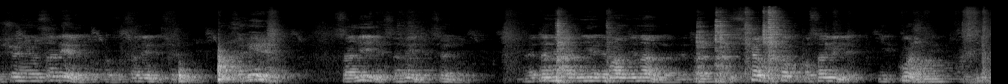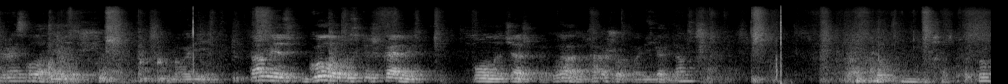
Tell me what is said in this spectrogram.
Еще не усолили, только засолили сегодня. Солили? Солили, солили сегодня. Это не, не, вам не надо. Это еще только посолили. И кожу. Там есть голову с кишками. Полная чашка. Ладно, хорошо. Теперь там. Сейчас. Потом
